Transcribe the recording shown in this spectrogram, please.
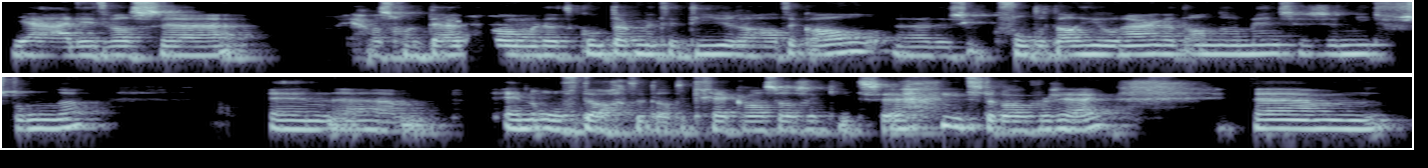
Ja, dit was, uh, ja, was gewoon thuiskomen. Dat contact met de dieren had ik al. Uh, dus ik vond het al heel raar dat andere mensen ze niet verstonden. En, um, en of dachten dat ik gek was als ik iets, uh, iets erover zei. Um,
